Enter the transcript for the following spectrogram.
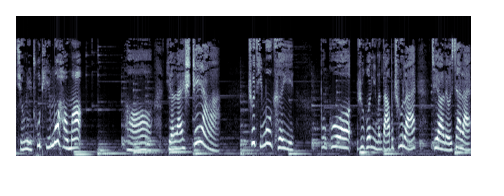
请你出题目好吗？哦，原来是这样啊！出题目可以，不过如果你们答不出来，就要留下来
